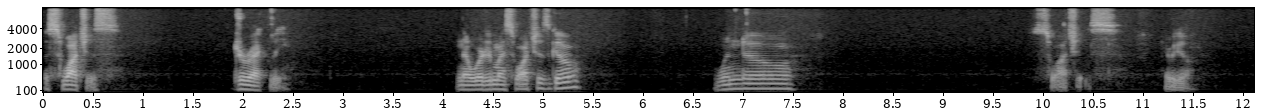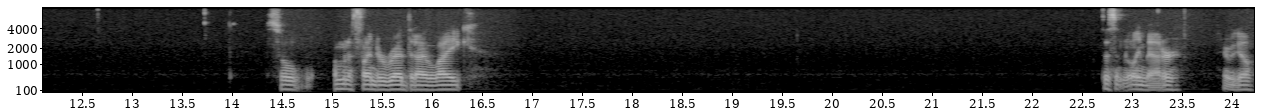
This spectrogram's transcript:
the swatches directly. Now where did my swatches go? Window, swatches. Here we go. So I'm going to find a red that I like. Doesn't really matter. Here we go.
